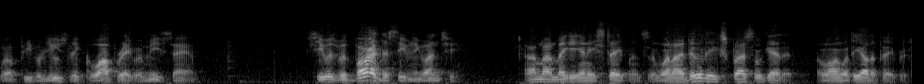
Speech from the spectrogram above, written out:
Well, people usually cooperate with me, Sam. She was with Bard this evening, wasn't she? I'm not making any statements, and when I do, the Express will get it, along with the other papers.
